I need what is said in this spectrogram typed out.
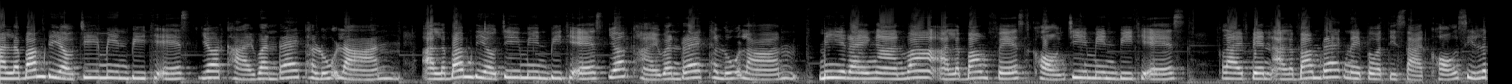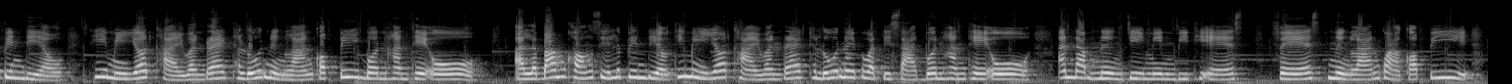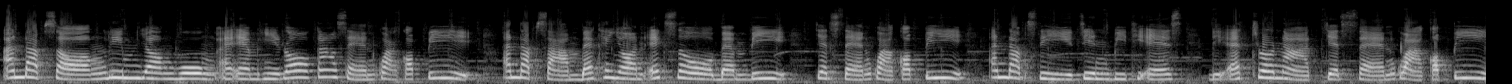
อัลบั้มเดี่ยว Jimin BTS ยอดขายวันแรกทะลุล้าน อัลบั้มเดี่ยว Jimin BTS ยอดขายวันแรกทะลุล้าน มีรายงานว่าอัลบั้ม Face ของ Jimin BTS กลายเป็นอัลบั้มแรกในประวัติศาสตร์ของศิลปินเดี่ยว ที่มียอดขายวันแรกทะลุ 1 ล้านก๊อปปี้บนฮันเทโออัลบั้มของศิลปินเดี่ยวที่มียอดขายวันแรกทะลุในประวัติศาสตร์บนฮันเทโอ อันดับ1 Jimin BTS เฟส1ล้านกว่าก๊อปปี้อันดับ 2 ริมยองวุง I am Hero 9แสนกว่าก๊อปปี้อันดับ 3 แบ็คฮยอนเอ็กโซแบมบี้7แสนกว่าก๊อปปี้อันดับ 4 จิน BTS The Astronaut 7แสนกว่าก๊อปปี้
